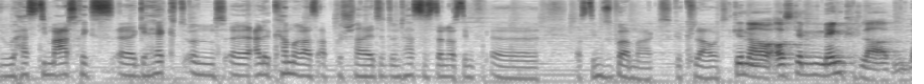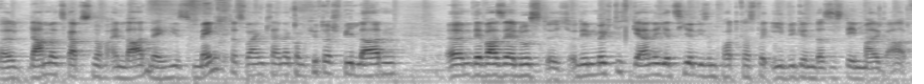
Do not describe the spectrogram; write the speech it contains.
Du hast die Matrix äh, gehackt und äh, alle Kameras abgeschaltet und hast es dann aus dem, äh, aus dem Supermarkt geklaut. Genau, aus dem Menk-Laden, weil damals gab es noch einen Laden, der hieß Menk, das war ein kleiner Computerspielladen, ähm, der war sehr lustig und den möchte ich gerne jetzt hier in diesem Podcast verewigen, dass es den mal gab.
